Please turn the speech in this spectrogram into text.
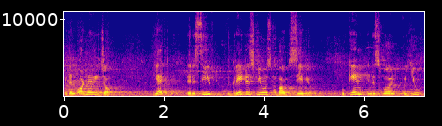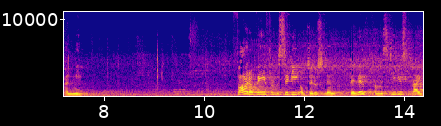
with an ordinary job. Yet they received the greatest news about the Savior who came in this world for you and me. Far away from the city of Jerusalem, there lived a mysterious tribe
